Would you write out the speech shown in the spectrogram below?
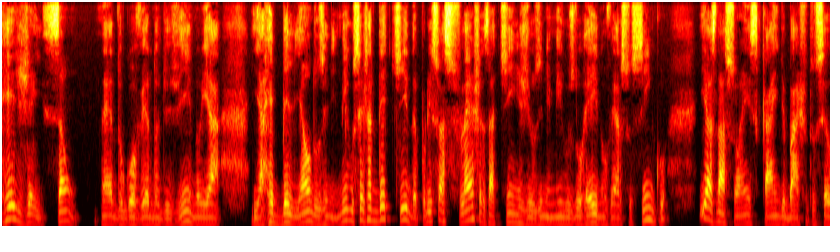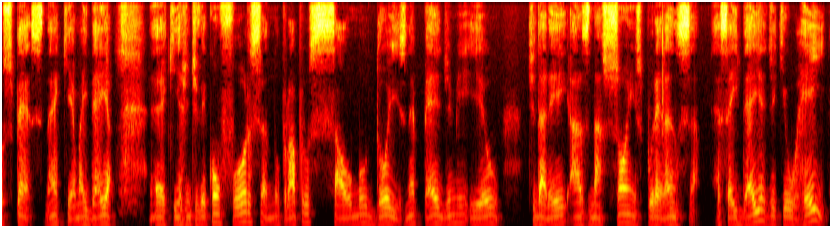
rejeição né, do governo divino e a, e a rebelião dos inimigos seja detida. Por isso as flechas atingem os inimigos do rei, no verso 5, e as nações caem debaixo dos seus pés, né, que é uma ideia é, que a gente vê com força no próprio Salmo 2, né, pede-me e eu te darei as nações por herança. Essa ideia de que o rei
